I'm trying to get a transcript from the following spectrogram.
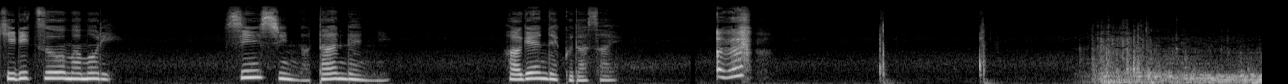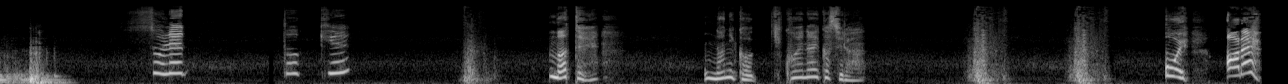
規律を守り、心身の鍛錬に励んでください。え？それ、だけ？待って。何か聞こえないかしら。い、あれ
